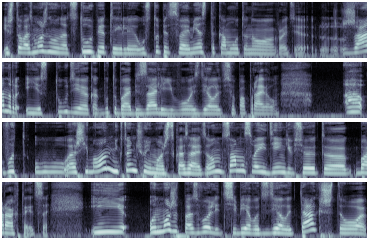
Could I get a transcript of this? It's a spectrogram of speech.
и что, возможно, он отступит или уступит свое место кому-то, но вроде э, жанр и студия как будто бы обязали его сделать все по правилам. А вот у Ашьямалана никто ничего не может сказать. Он сам на свои деньги все это барахтается. И он может позволить себе вот сделать так, что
